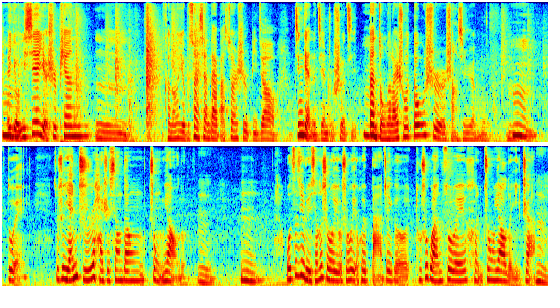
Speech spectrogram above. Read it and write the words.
嗯有一些也是偏嗯，可能也不算现代吧，算是比较经典的建筑设计，但总的来说都是赏心悦目。嗯，对，就是颜值还是相当重要的。嗯嗯，我自己旅行的时候，有时候也会把这个图书馆作为很重要的一站。嗯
